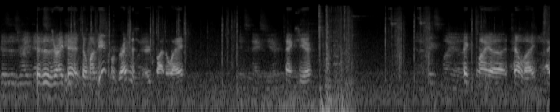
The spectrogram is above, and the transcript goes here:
Because it's right there. Because it was right there. So my vehicle's registered, by the way, It's next year. next year. And I fixed my, uh, fixed my uh, tail light. I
